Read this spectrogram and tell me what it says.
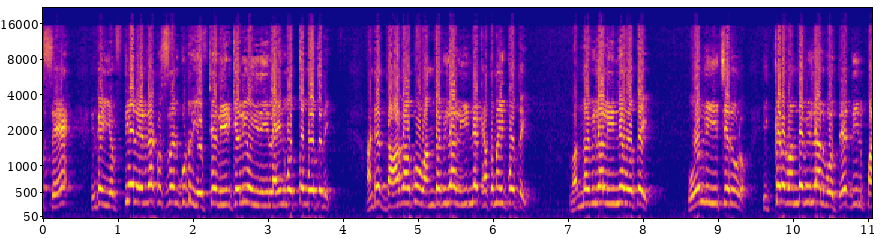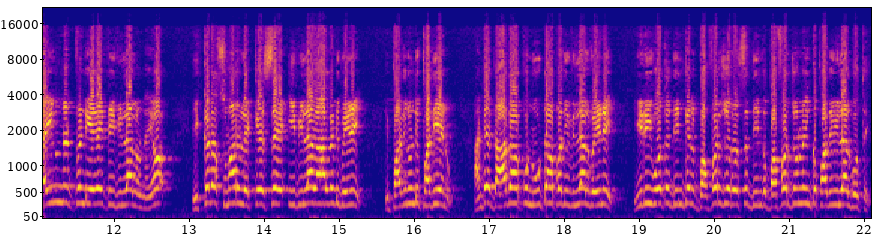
వస్తే ఇంకా ఎఫ్టీఎల్ ఏడు దాకా వస్తుంది అనుకుంటారు ఎఫ్టీఎల్ ఈడికెళ్ళి ఇది ఈ లైన్ మొత్తం పోతుంది. అంటే దాదాపు వంద విలాలు ఈయనే కథమైపోతాయి. వంద విలాలు ఈయనే పోతాయి. ఓన్లీ ఈ చెరువులో. ఇక్కడ వంద విల్లాలు పోతే దీని పైన ఉన్నటువంటి ఏదైతే ఈ విల్లాలు ఉన్నాయో ఇక్కడ సుమారు లెక్కేస్తే ఈ విల్లాలు ఆల్రెడీ పోయినాయి. ఈ పది నుండి పదిహేను. అంటే దాదాపు నూట పది విల్లాలు పోయినాయి. ఈడికి పోతే దీనికి బఫర్ జోన్ వస్తే దీనికి బఫర్ జోన్లో ఇంకో పది విల్లాలు పోతాయి.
